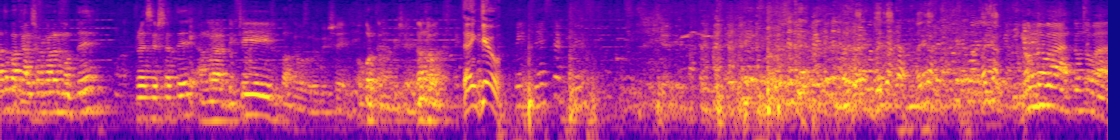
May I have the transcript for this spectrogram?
অথবা কাল সকালের মধ্যে প্রেসের সাথে আমরা ডিটেইল কথা বলব বিষয়ে অভ্যর্থনা বিষয়ে। ধন্যবাদ। থ্যাংক ইউ ধন্যবাদ ধন্যবাদ।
